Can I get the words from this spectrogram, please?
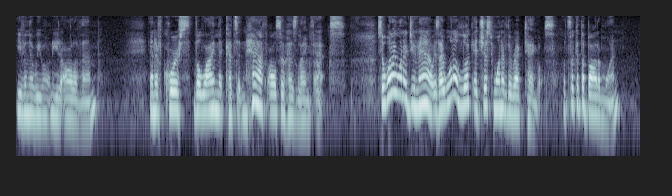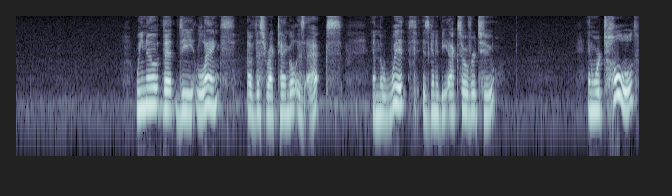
even though we won't need all of them. And of course, the line that cuts it in half also has length x. So what I want to do now is I want to look at just one of the rectangles. Let's look at the bottom one. We know that the length of this rectangle is x, and the width is going to be x over 2. And we're told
